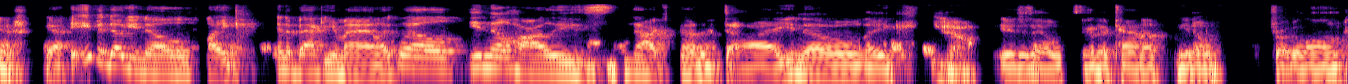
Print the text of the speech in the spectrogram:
Yeah. Yeah. Even though you know, like in the back of your mind, like, well, you know, Harley's not gonna die, you know, like, you know, Idris Elba's gonna kind of, you know, trug along.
